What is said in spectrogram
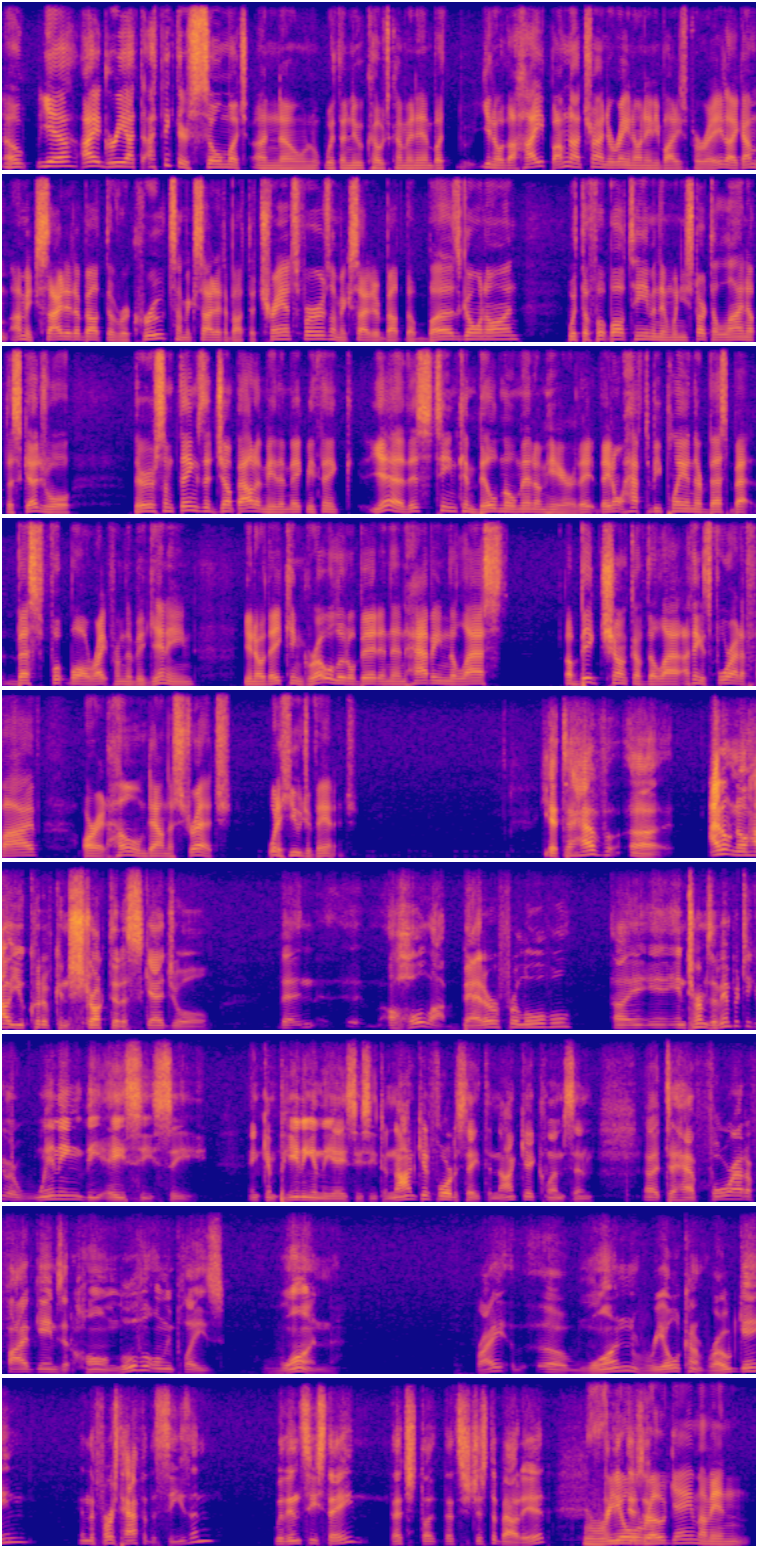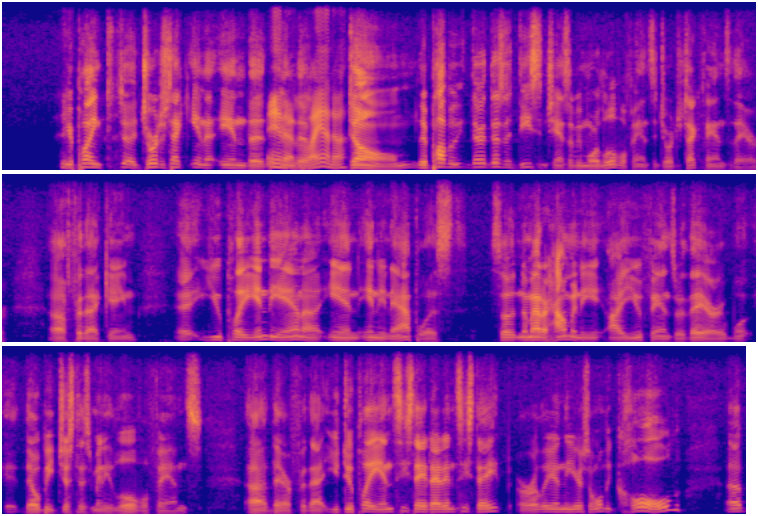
Oh yeah, I agree. I, th- I think there's so much unknown with a new coach coming in, but you know the hype. I'm not trying to rain on anybody's parade. Like I'm, I'm excited about the recruits. I'm excited about the transfers. I'm excited about the buzz going on with the football team. And then when you start to line up the schedule, there are some things that jump out at me that make me think, yeah, this team can build momentum here. They they don't have to be playing their best best football right from the beginning. You know, they can grow a little bit, and then having the last a big chunk of the last, I think it's four out of five, are at home down the stretch. What a huge advantage. Yeah, to have, uh, I don't know how you could have constructed a schedule that a whole lot better for Louisville uh, in, in terms of, in particular, winning the ACC and competing in the ACC. To not get Florida State, to not get Clemson, uh, to have four out of five games at home. Louisville only plays one, right? Uh, one real kind of road game in the first half of the season with NC State. That's that's just about it. Real there's a- road game. I mean, You're playing uh, Georgia Tech in a, in the In the Atlanta. dome. There probably there, there's a decent chance there'll be more Louisville fans than Georgia Tech fans there uh, for that game. Uh, you play Indiana in Indianapolis, so no matter how many IU fans are there, it will- it- there'll be just as many Louisville fans uh, there for that. You do play NC State at NC State early in the year, so it won't be cold. Uh,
